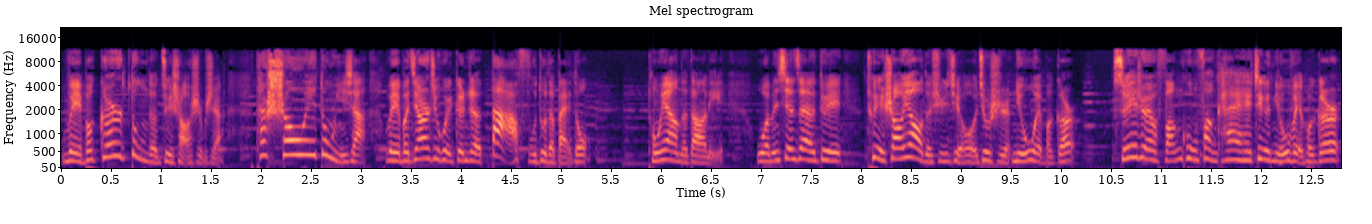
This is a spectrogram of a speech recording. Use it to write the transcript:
尾巴根儿动的最少，是不是？它稍微动一下，尾巴尖儿就会跟着大幅度的摆动。同样的道理，我们现在对退烧药的需求就是牛尾巴根儿。随着防控放开，这个牛尾巴根儿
